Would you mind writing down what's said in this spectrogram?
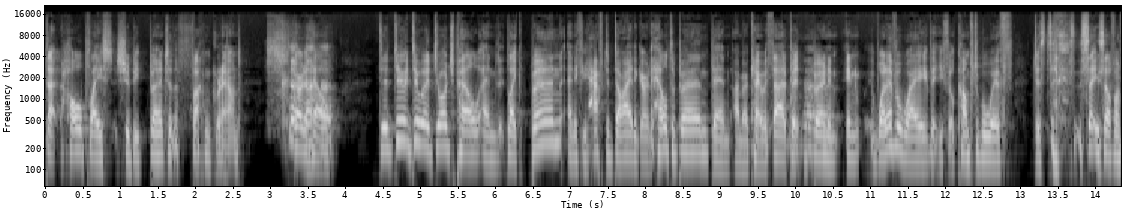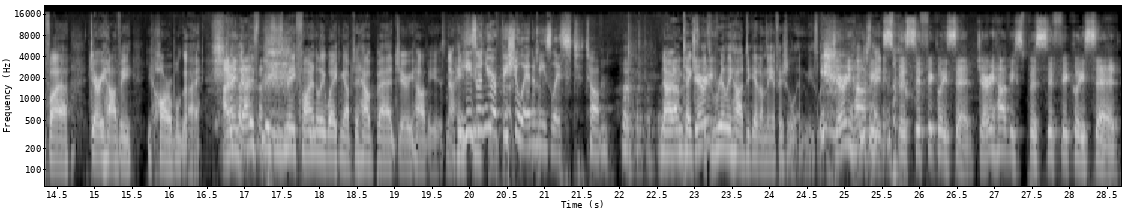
that whole place should be burnt to the fucking ground. Go to hell. Do, do do a George Pell and like burn, and if you have to die to go to hell to burn, then I'm okay with that. But burn in, in whatever way that you feel comfortable with. Just set yourself on fire, Gerry Harvey, you horrible guy. I mean, Like, that, this, this is me finally waking up to how bad Gerry Harvey is. Now he's, He's on your official enemies list, Tom. No, it um, takes, Gerry- it's really hard to get on the official enemies list. Gerry Harvey specifically said, Gerry Harvey specifically said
